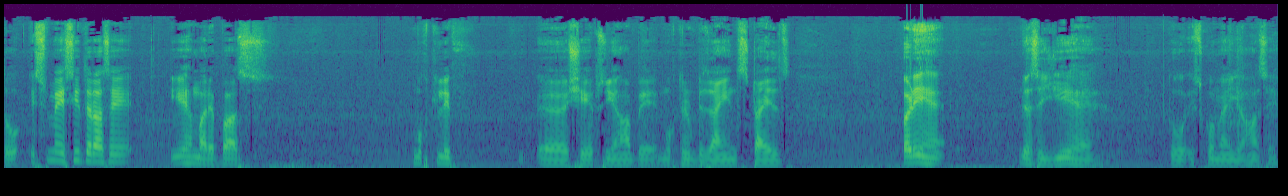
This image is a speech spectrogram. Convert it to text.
तो इसमें इसी तरह से ये हमारे पास मुख्तलिफ़ शेप्स यहाँ पे, मुख्तलिफ़ डिज़ाइन स्टाइल्स पड़े हैं। जैसे ये है तो इसको मैं यहाँ से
